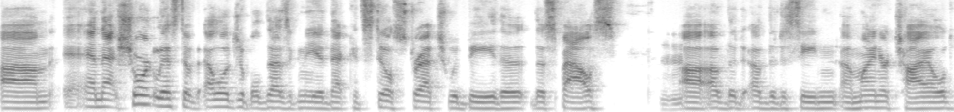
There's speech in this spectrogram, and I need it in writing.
Um, and that short list of eligible designated that could still stretch would be the the spouse Mhm. uh, of the of the decedent, a minor child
